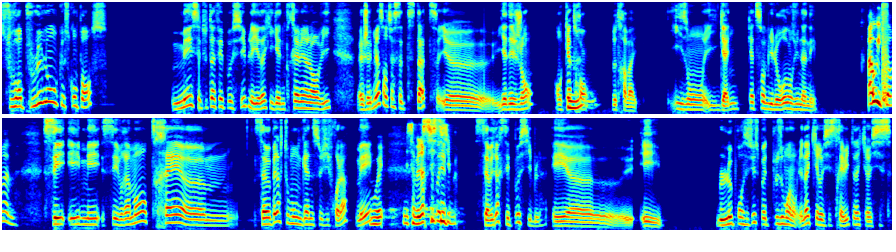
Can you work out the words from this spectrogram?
souvent plus long que ce qu'on pense. Mais c'est tout à fait possible et il y en a qui gagnent très bien leur vie. Euh, J'aime bien sortir cette stat. Euh, Il y a des gens en 4 Mhm. ans de travail, ils ont, ils gagnent 400 000 euros dans une année. Ah oui, quand même. C'est et mais c'est vraiment très. euh, ça veut pas dire que tout le monde gagne ce chiffre-là, mais Oui, mais ça veut dire que Si c'est c'est- possible. ça veut dire que c'est possible. Et euh, et le processus peut être plus ou moins long. Il y en a qui réussissent très vite, il y en a qui réussissent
